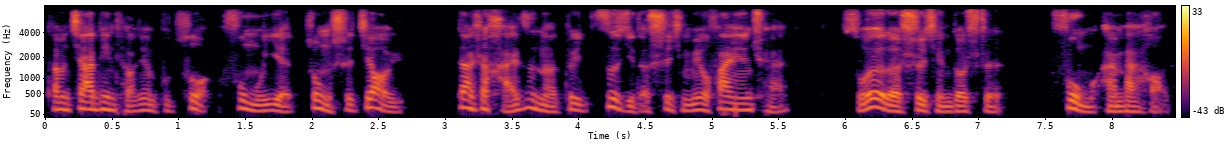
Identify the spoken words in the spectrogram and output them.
他们家庭条件不错，父母也重视教育，但是孩子呢，对自己的事情没有发言权，所有的事情都是父母安排好的。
